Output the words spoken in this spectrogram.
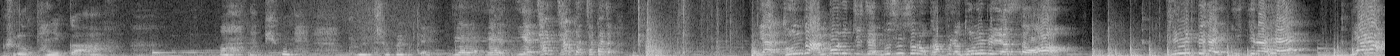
그렇다니까. 아, 나 피곤해. 그만 들어갈게. 야야야야 잠깐 잠깐 잠깐 야 돈도 안 버는 주제에 무슨 수로 갚으려 돈을 빌렸어 빌릴 때가 있기나 해? 야!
